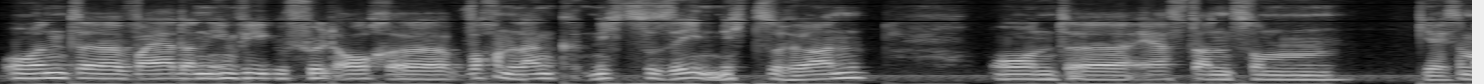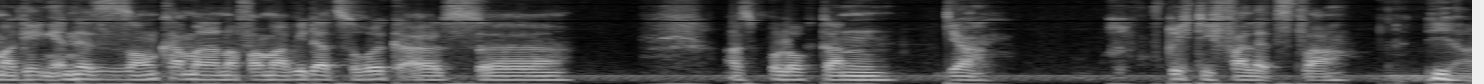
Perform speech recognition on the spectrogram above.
und äh, war ja dann irgendwie gefühlt auch äh, wochenlang nicht zu sehen, nicht zu hören. Und äh, erst dann zum, ja, ich sag mal, gegen Ende der Saison kam er dann auf einmal wieder zurück, als, äh, als Bullock dann, ja, richtig verletzt war. Ja,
